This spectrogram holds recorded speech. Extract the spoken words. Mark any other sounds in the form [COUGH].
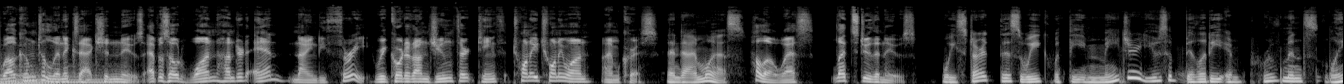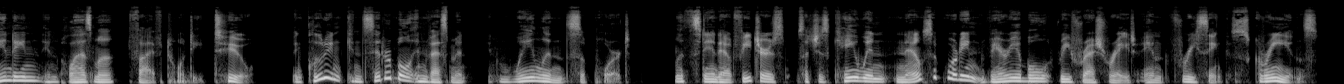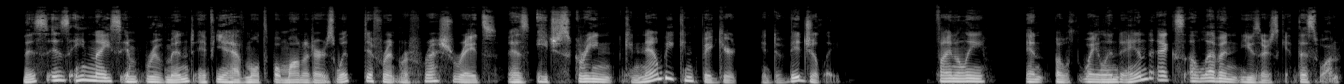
and welcome to Linux Action News, episode 193, recorded on June 13th, 2021. I'm Chris. And I'm Wes. Hello, Wes. Let's do the news. We start this week with the major usability improvements landing in Plasma 522, including considerable investment in Wayland support, with standout features such as KWin now supporting variable refresh rate and FreeSync screens. This is a nice improvement if you have multiple monitors with different refresh rates, as each screen can now be configured individually. Finally, and both Wayland and X11 users get this one.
